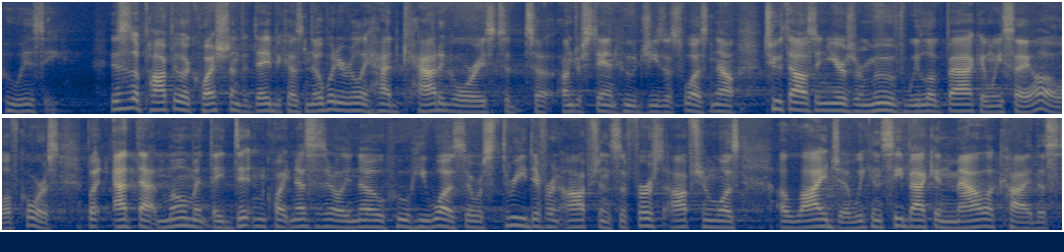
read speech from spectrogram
who is he? This is a popular question of the day because nobody really had categories to, to understand who Jesus was. Now, 2,000 years removed, we look back and we say, oh, of course. But at that moment, they didn't quite necessarily know who he was. There was three different options. The first option was Elijah. We can see back in Malachi this,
